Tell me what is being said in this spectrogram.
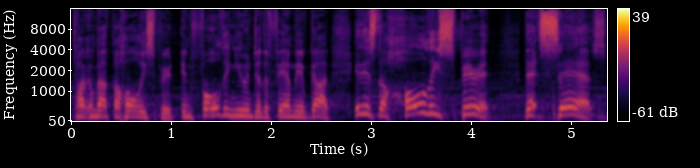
Talking about the Holy Spirit, enfolding you into the family of God. It is the Holy Spirit that says,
